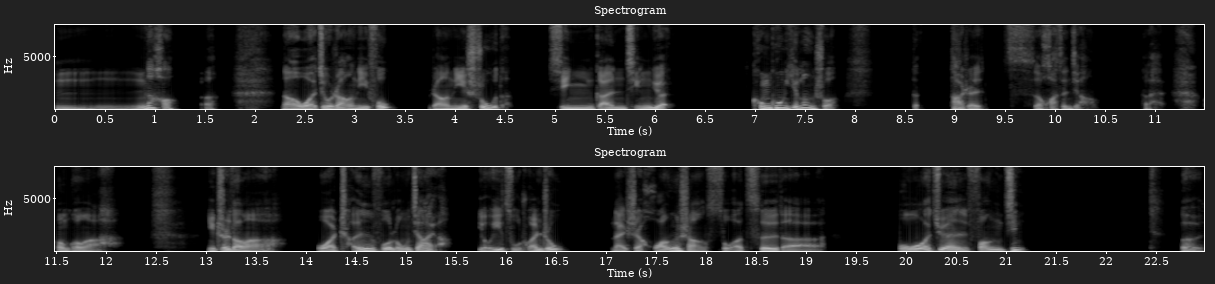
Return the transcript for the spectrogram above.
嗯，那好啊，那我就让你服，让你输的心甘情愿。”空空一愣，说：“大大人，此话怎讲？”，空空啊，你知道吗？我陈福龙家呀，有一祖传之物，乃是皇上所赐的帛绢方巾。呃，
